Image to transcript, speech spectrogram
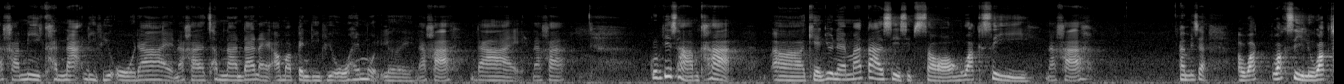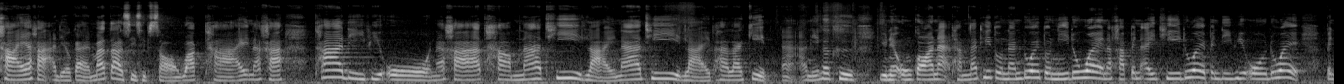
นะคะมีคณะ DPO ได้นะคะชำนาญด้านไหนเอามาเป็น DPO ให้หมดเลยนะคะได้นะคะกลุ่มที่ 3 ค่ะเขียนอยู่ในมาตรา 42วรรค4นะคะ อะไม่ใช่วรรควรรคสี่หรือวรรคท้ายอะค่ะอันเดียวกันมาตรา 42วรรคท้ายนะคะ ถ้า DPO นะคะทำหน้าที่หลายหน้าที่หลายภารกิจอะอันนี้ก็คืออยู่ในองค์กรอะทำหน้าที่ตัวนั้นด้วยตัวนี้ด้วยนะคะ เป็น IT ด้วยเป็น DPO ด้วยเป็น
